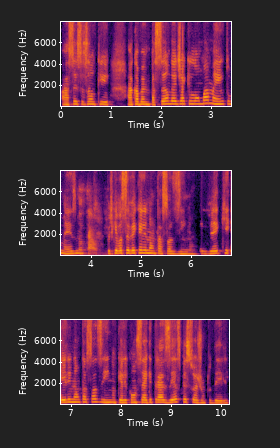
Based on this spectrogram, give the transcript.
a sensação que acaba me passando é de aquilombamento mesmo. Total. Porque você vê que ele não está sozinho. Você vê que ele não está sozinho, que ele consegue trazer as pessoas junto dele.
